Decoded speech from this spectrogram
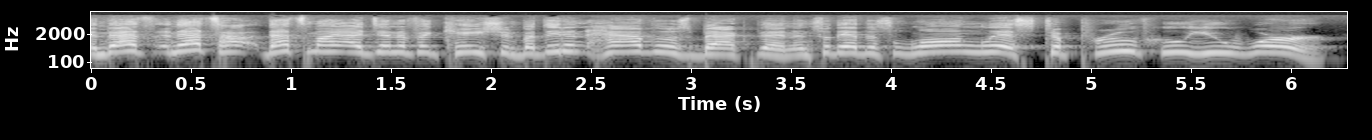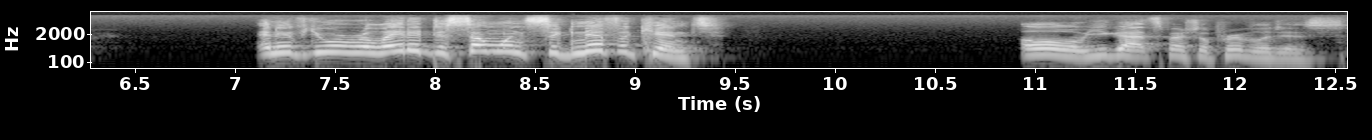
And that's, and that's how, that's my identification, but they didn't have those back then. And so they had this long list to prove who you were. And if you were related to someone significant, oh, you got special privileges.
